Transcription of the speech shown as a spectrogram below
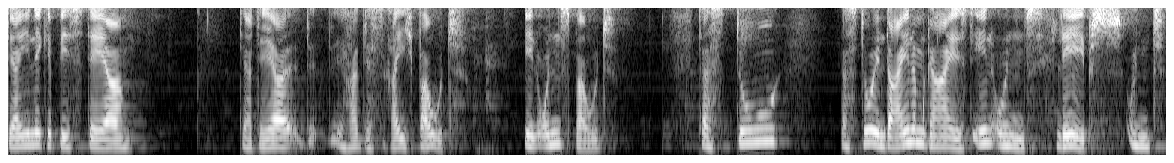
derjenige bist, der, der, der, der das Reich baut, in uns baut. Dass du, dass du in deinem Geist, in uns lebst und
